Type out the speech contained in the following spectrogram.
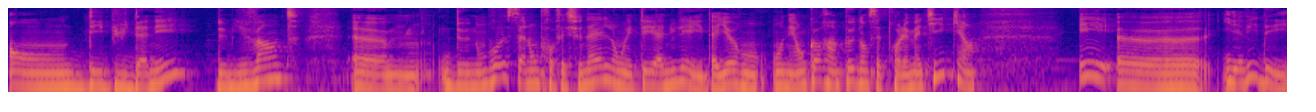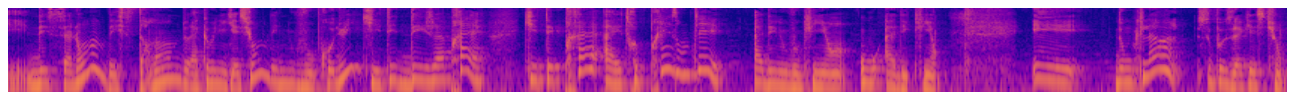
En début d'année 2020, euh, de nombreux salons professionnels ont été annulés. D'ailleurs, on, est encore un peu dans cette problématique. Et euh, il y avait des, des, salons, des stands, de la communication, des nouveaux produits qui étaient déjà prêts, qui étaient prêts à être présentés à des nouveaux clients ou à des clients. Et donc là se pose la question,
